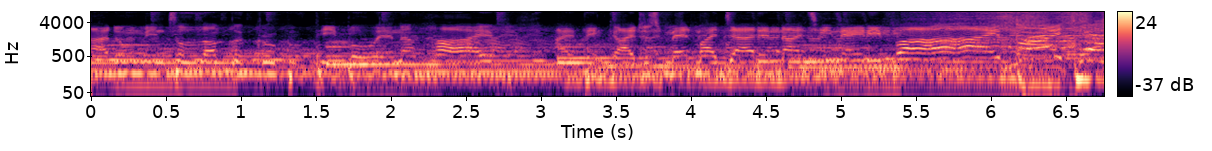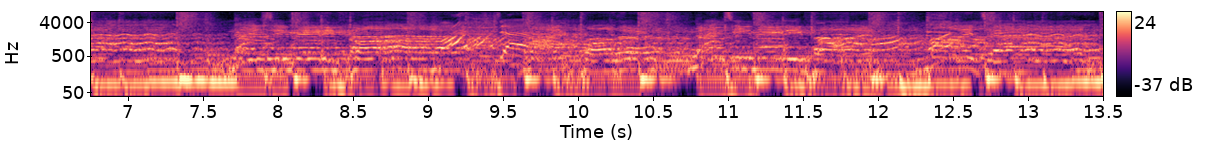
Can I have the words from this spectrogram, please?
I don't mean to lump a group of people in a hive. I think I just met my dad in 1985. My dad, 1985. My dad. My father, 1985. My dad,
